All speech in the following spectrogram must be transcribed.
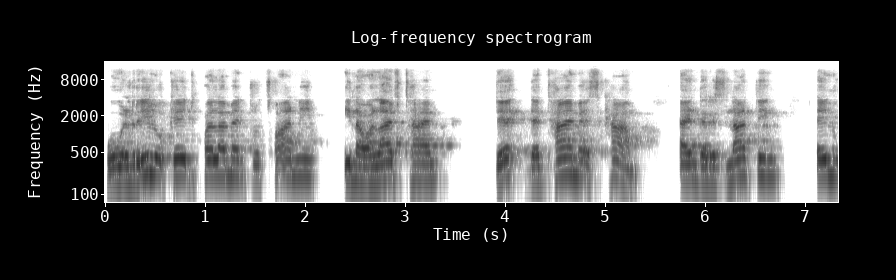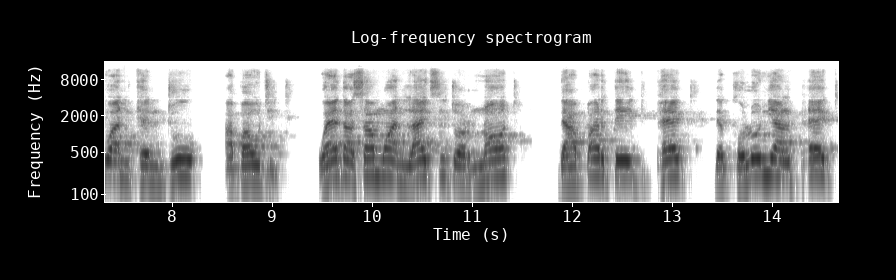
We will relocate Parliament to Tshwane in our lifetime. The, the time has come, and there is nothing anyone can do about it. Whether someone likes it or not, the apartheid pact, the colonial pact,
